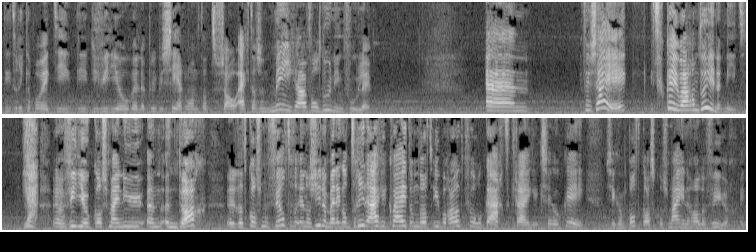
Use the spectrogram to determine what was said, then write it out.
die drie keer per week die, die, die video willen publiceren. Want dat zou echt als een mega voldoening voelen. En toen zei ik, oké, waarom doe je het niet? Ja, een video kost mij nu een, een dag. Eh, dat kost me veel te veel energie. Dan ben ik al drie dagen kwijt om dat überhaupt voor elkaar te krijgen. Ik zeg oké, zeg een podcast kost mij een half uur. Ik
